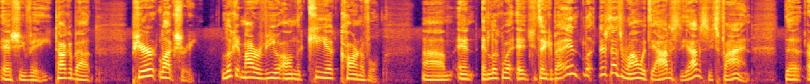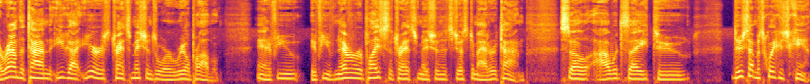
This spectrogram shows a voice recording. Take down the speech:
SUV. Talk about pure luxury. Look at my review on the Kia Carnival. Um, and and look what you think about. It. And look, there's nothing wrong with the Odyssey. The Odyssey's fine. The around the time that you got yours, transmissions were a real problem. And if you if you've never replaced the transmission, it's just a matter of time. So I would say to do something as quick as you can.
